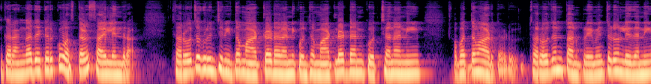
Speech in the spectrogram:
ఇక రంగా దగ్గరకు వస్తాడు శైలేంద్ర. సరోజ గురించి నీతో మాట్లాడాలని కొంచెం మాట్లాడడానికి వచ్చానని అబద్ధం ఆడతాడు. సరోజను తాను ప్రేమించడం లేదని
